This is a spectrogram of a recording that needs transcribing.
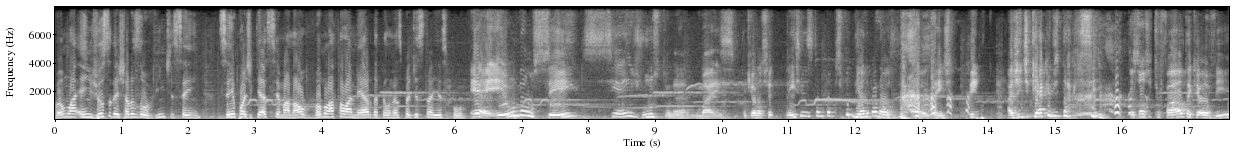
vamos lá, é injusto deixar os ouvintes sem, sem o podcast semanal, vamos lá falar merda, pelo menos pra distrair esse povo. É, eu não sei se é injusto, né? Mas. Porque eu não sei nem se eles estão um pouco se fudendo pra nós. Mas a gente, a gente quer acreditar que sim. O pessoal sente falta, quer ouvir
